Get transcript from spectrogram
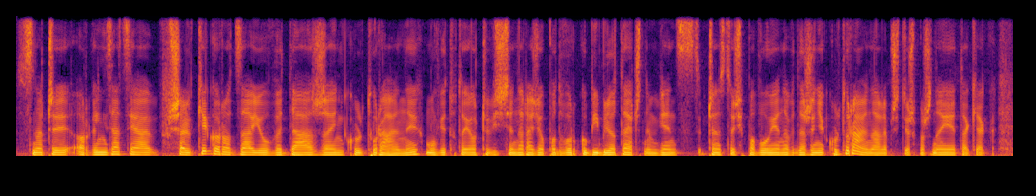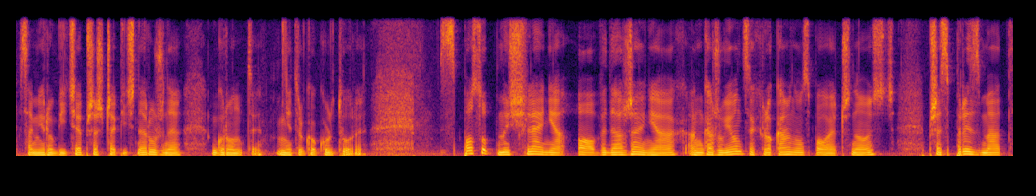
Znaczy organizacja wszelkiego rodzaju wydarzeń kulturalnych, mówię tutaj oczywiście na razie o podwórku bibliotecznym, więc często się powołuje na wydarzenia kulturalne, ale przecież można je, tak jak sami robicie, przeszczepić na różne grunty, nie tylko kultury. Sposób myślenia o wydarzeniach angażujących lokalną społeczność przez pryzmat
